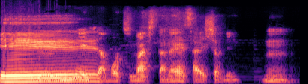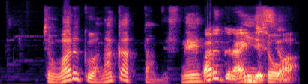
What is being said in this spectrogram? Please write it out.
いうイメーええジは持ちましたね、最初に。うん。じゃあ悪くはなかったんですね。悪くないんですよ。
